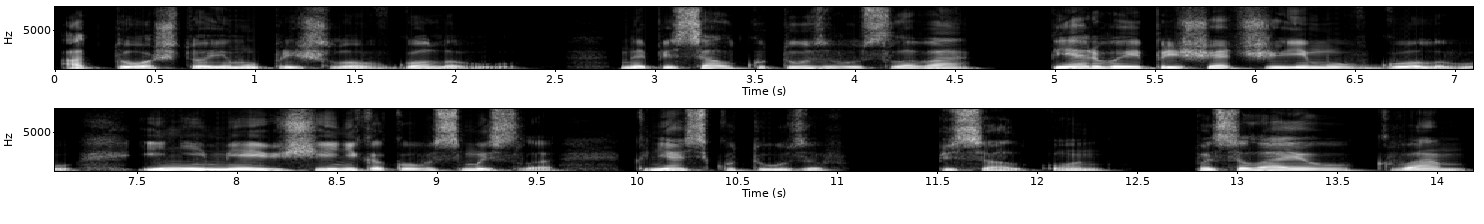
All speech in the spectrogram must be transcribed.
а то, что ему пришло в голову, написал Кутузову слова, первые пришедшие ему в голову и не имеющие никакого смысла. «Князь Кутузов», — писал он, — «посылаю к вам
